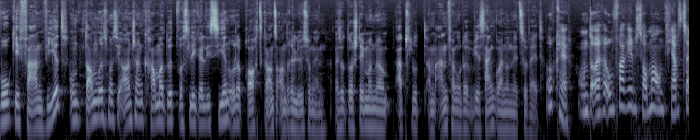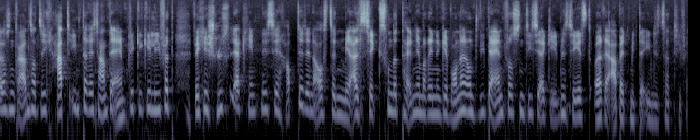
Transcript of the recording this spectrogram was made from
wo gefahren wird und dann muss man sich anschauen, kann man dort was legalisieren oder braucht es ganz andere Lösungen. Also da stehen wir nur absolut am Anfang oder wir sind gar noch nicht so weit. Okay, und eure Umfrage im Sommer und Herbst 2023 hat interessante Einblicke geliefert. Welche Schlüsselerkenntnisse habt ihr denn aus den mehr als 600 Teilnehmerinnen gewonnen und wie beeinflussen diese Ergebnisse jetzt eure Arbeit mit der Initiative?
